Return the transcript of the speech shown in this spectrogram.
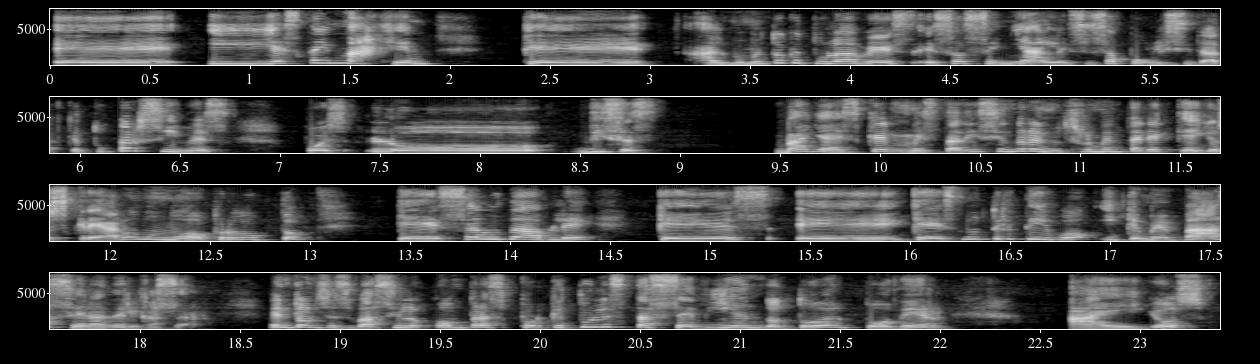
eh, y esta imagen que al momento que tú la ves, esas señales, esa publicidad que tú percibes, pues lo dices, vaya, es que me está diciendo la industria alimentaria que ellos crearon un nuevo producto que es saludable, que es, eh, que es nutritivo y que me va a hacer adelgazar. Entonces vas y lo compras porque tú le estás cediendo todo el poder a ellos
